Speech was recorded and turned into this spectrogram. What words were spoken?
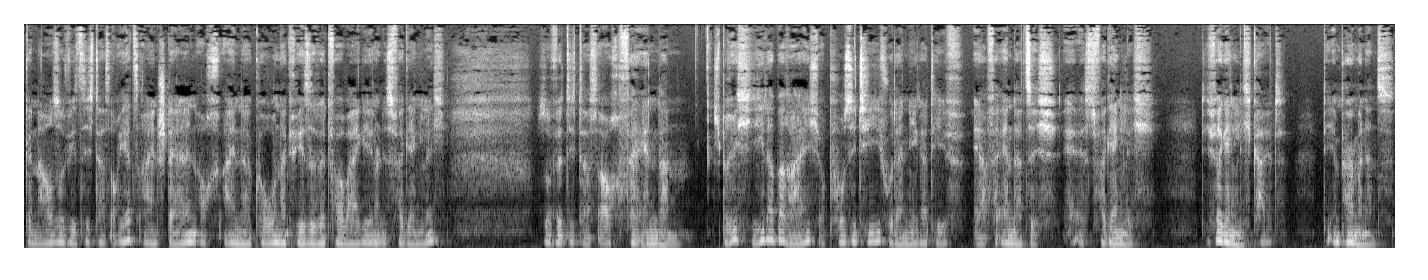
Genauso wie sich das auch jetzt einstellen. Auch eine Corona-Krise wird vorbeigehen und ist vergänglich. So wird sich das auch verändern. Sprich, jeder Bereich, ob positiv oder negativ, er verändert sich. Er ist vergänglich. Die Vergänglichkeit, die Impermanence.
